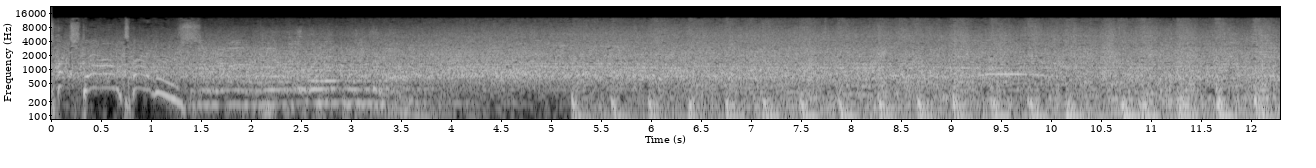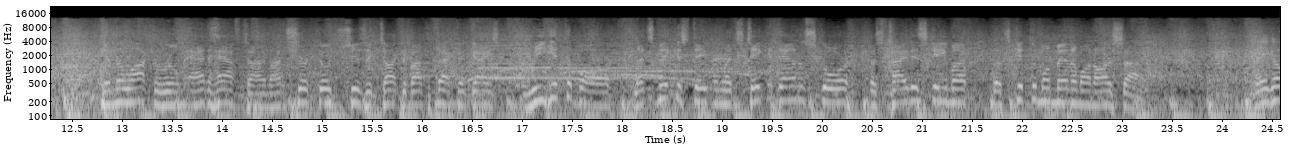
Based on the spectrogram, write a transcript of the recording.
touchdown Tigers. Locker room at halftime. I'm sure Coach Chizik talked about the fact that, guys, we get the ball. Let's make a statement. Let's take it down and score. Let's tie this game up. Let's get the momentum on our side. They go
